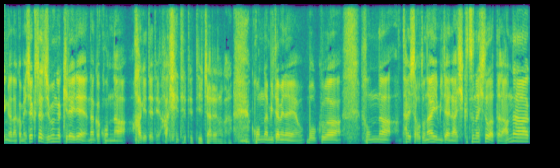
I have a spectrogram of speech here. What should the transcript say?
身がなんかめちゃくちゃ自分が嫌いでなんかこんなハゲててハゲててって言っちゃあれなのかな。こんな見た目僕はそんな大したことないみたいな卑屈な人だったらあんな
